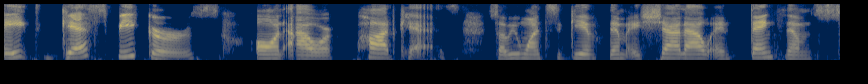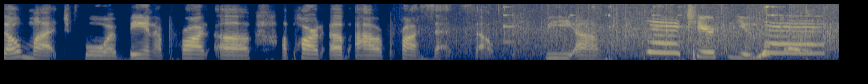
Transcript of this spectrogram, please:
eight guest speakers on our podcast. So we want to give them a shout out and thank them so much for being a part of a part of our process. So we um yeah, cheers to you. Yeah.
